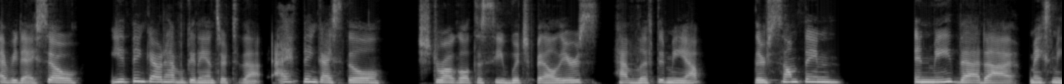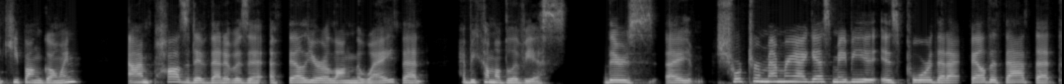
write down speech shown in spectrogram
every day. So you'd think I would have a good answer to that. I think I still struggle to see which failures have lifted me up. There's something in me that uh, makes me keep on going. I'm positive that it was a, a failure along the way that I become oblivious. There's a short term memory, I guess, maybe is poor that I failed at that, that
